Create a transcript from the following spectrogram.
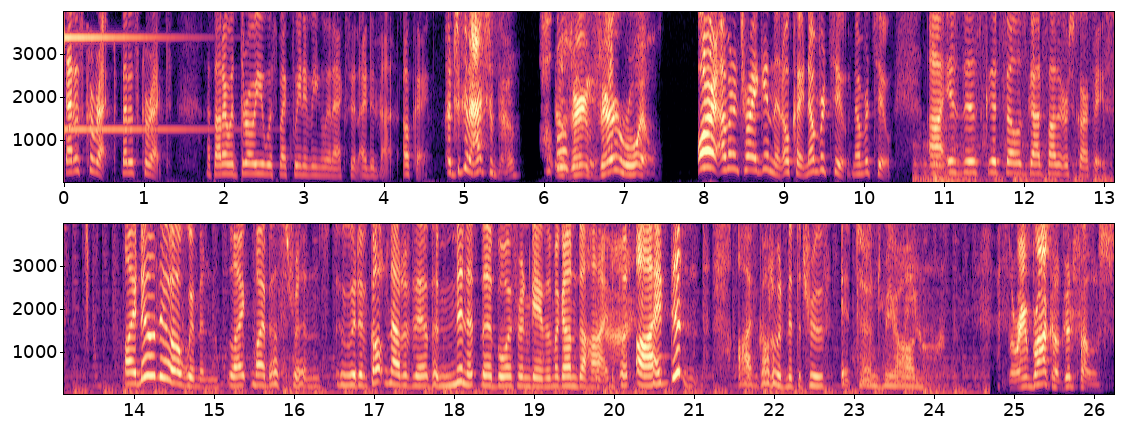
That is correct. That is correct. I thought I would throw you with my Queen of England accent. I did not. Okay. It's a good accent though. It Oh, was very, very royal. All right, I'm gonna try again then. Okay, number two. Number two. Uh, is this Goodfellas, Godfather, or Scarface? I know there are women, like my best friends, who would have gotten out of there the minute their boyfriend gave them a gun to hide, but I didn't. I've got to admit the truth. It turned me on. Lorraine Bracco, Goodfellas.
